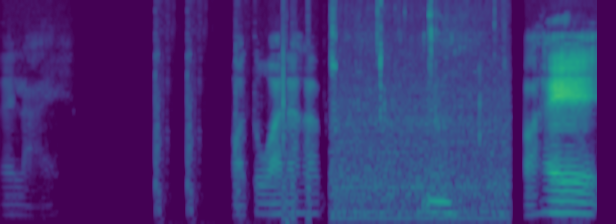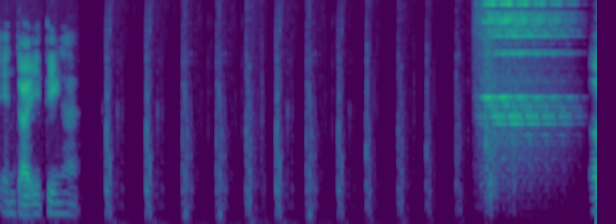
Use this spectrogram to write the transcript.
หลายๆ ขอ ตัวนะครับอืมขอให้ enjoy eating ฮะ เอ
